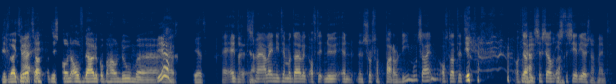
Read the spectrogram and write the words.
Dit wat je Ja, net zag, dat is gewoon overduidelijk op Houndoom eh Ja. eh, gebaseerd. Het, het is Ja. mij alleen niet helemaal duidelijk of dit nu een, een soort van parodie moet zijn. Of dat dit Ja. of dat Ja. het zichzelf iets te serieus nog neemt.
